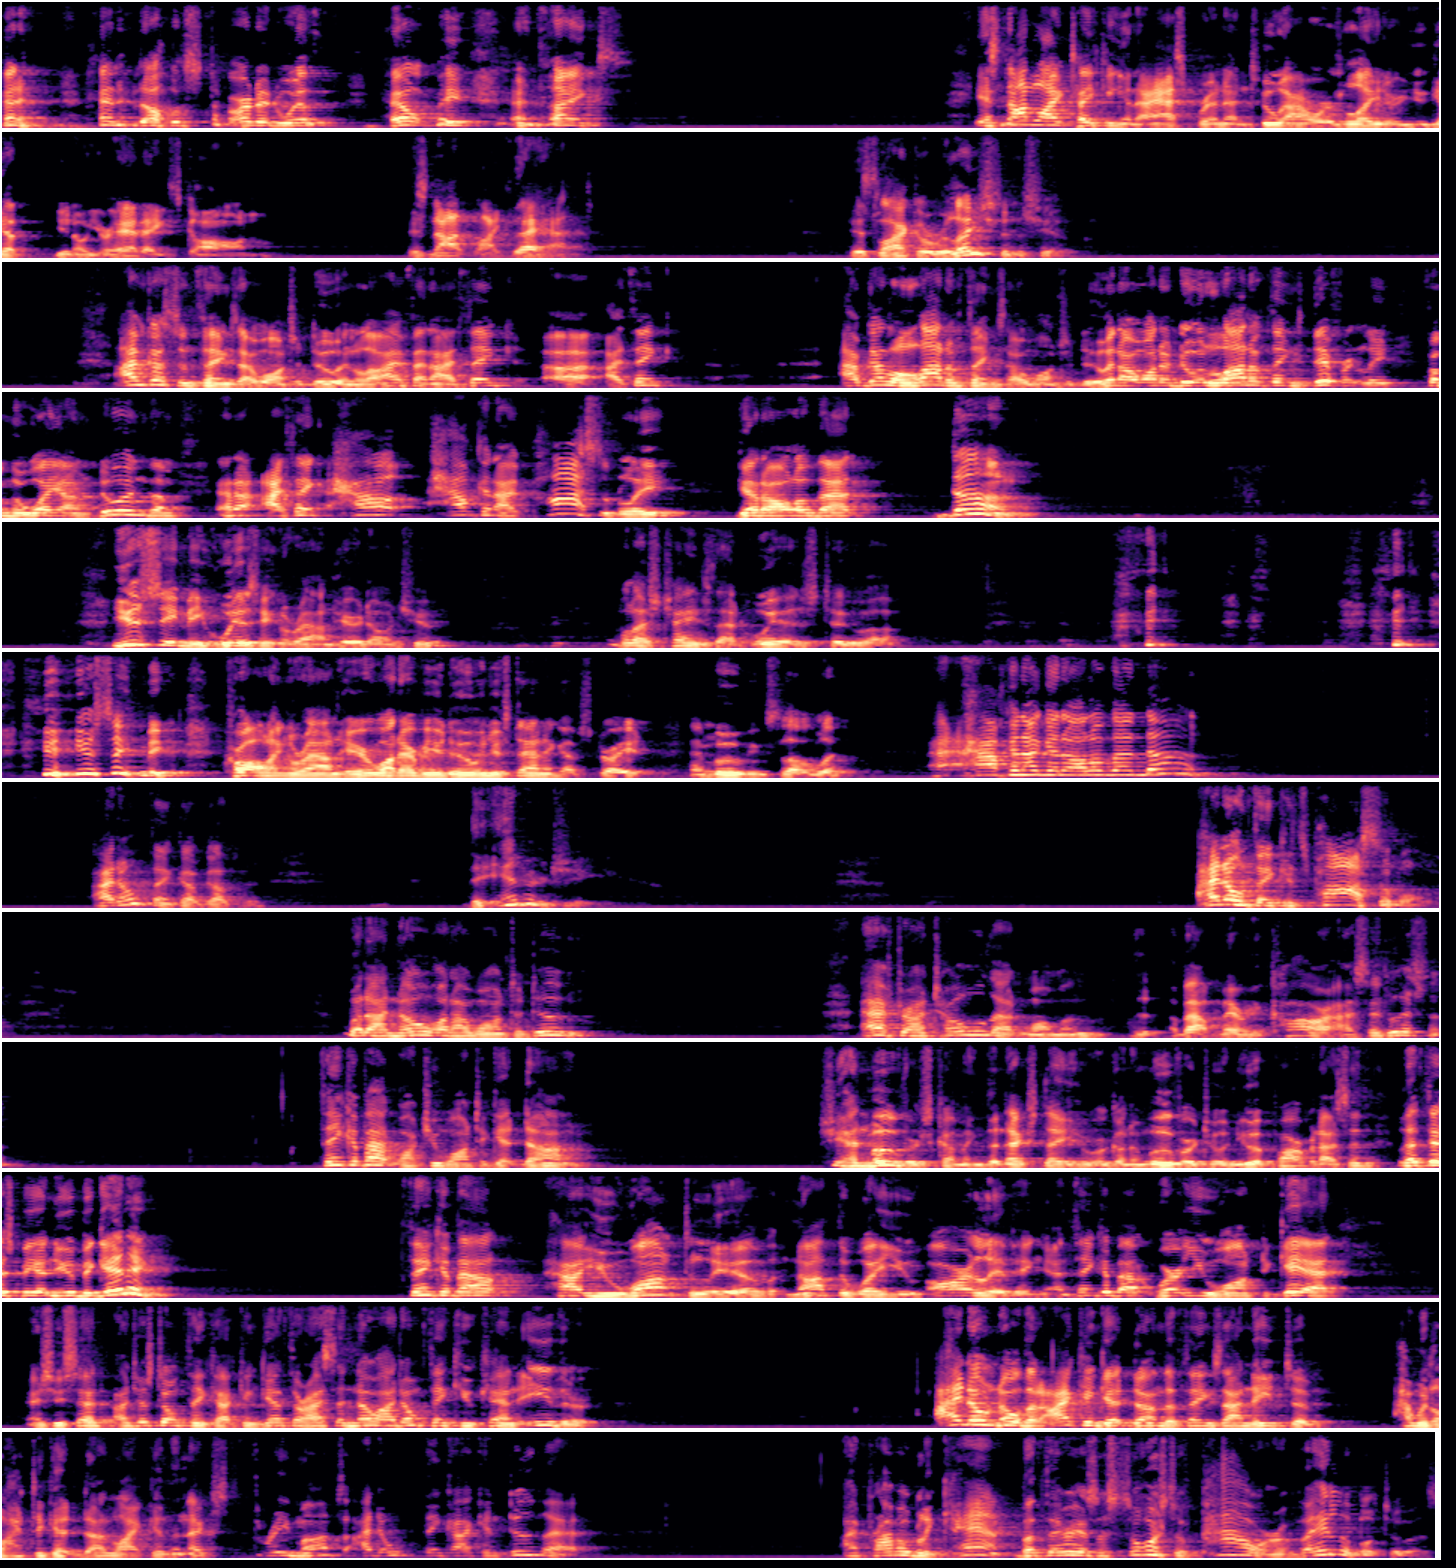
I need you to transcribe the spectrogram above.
And, it all started with help me and thanks. It's not like taking an aspirin and two hours later you get, you know, your headache's gone. It's not like that. It's like a relationship. I've got some things I want to do in life, and I think uh, I think I've got a lot of things I want to do, and I want to do a lot of things differently from the way I'm doing them. And I, I think, how how can I possibly get all of that done? You see me whizzing around here, don't you? Well, let's change that whiz to. Uh, you see me crawling around here, whatever you do when you're standing up straight and moving slowly. How can I get all of that done? I don't think I've got the, the energy. I don't think it's possible. But I know what I want to do. After I told that woman about Mary Karr, I said, listen, Think about what you want to get done. She had movers coming the next day who were going to move her to a new apartment. I said, let this be a new beginning. Think about how you want to live, not the way you are living, and think about where you want to get. And she said, I just don't think I can get there. I said, No, I don't think you can either. I don't know that I can get done the things I need to, I would like to get done like in the next three months. I don't think I can do that. I probably can't, but there is a source of power available to us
